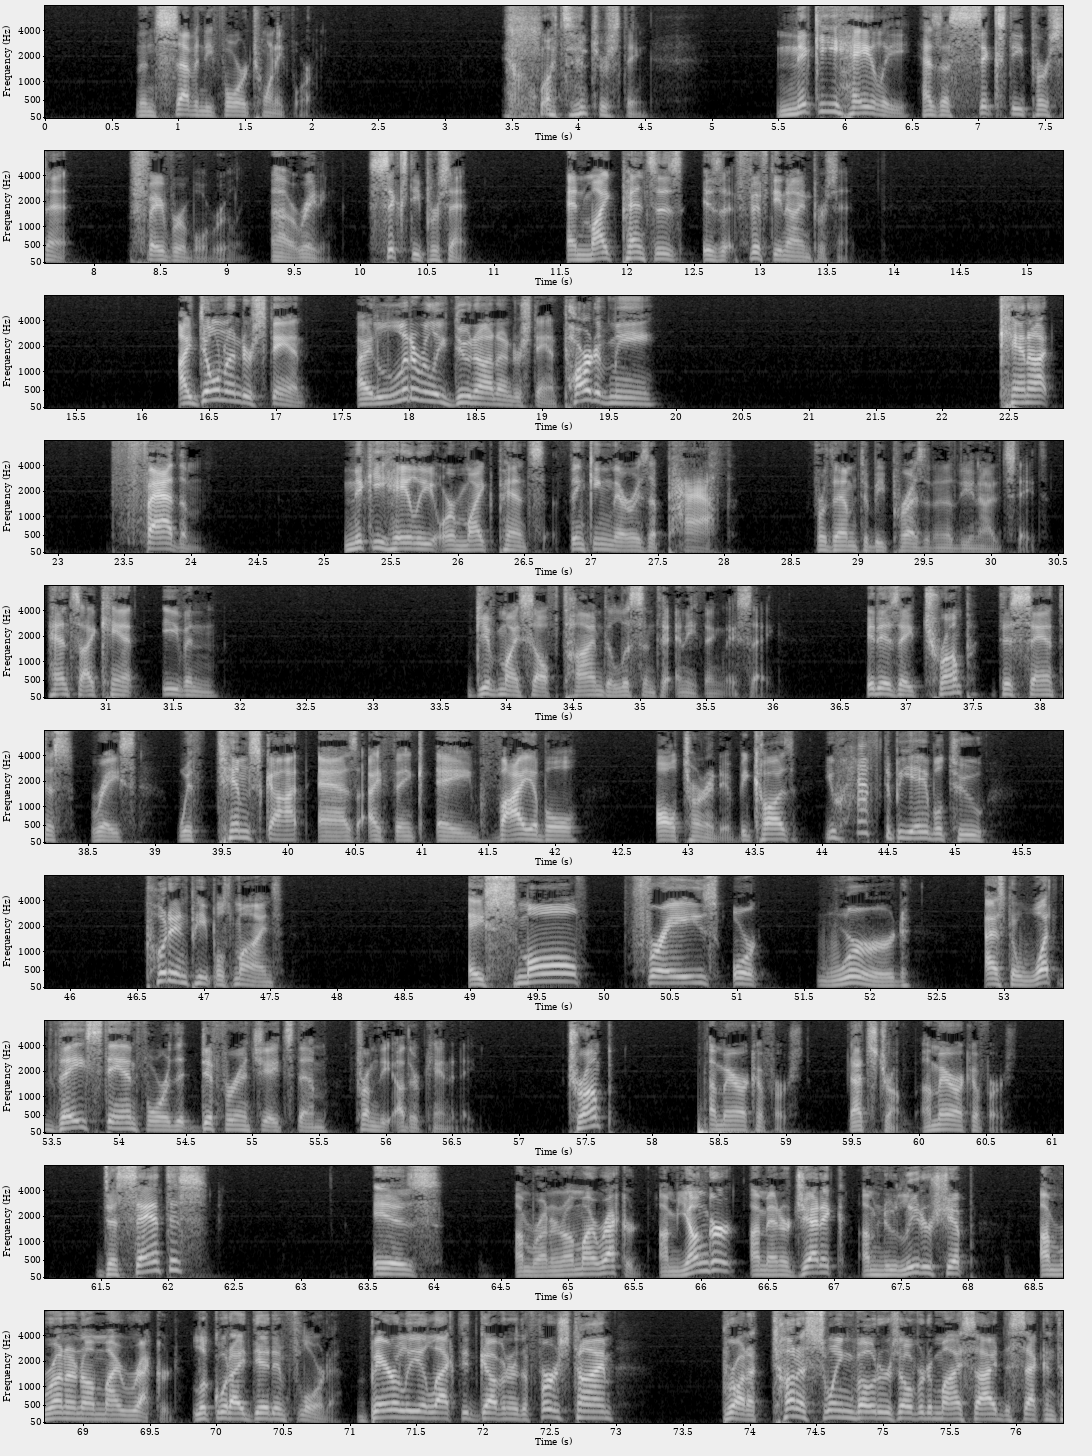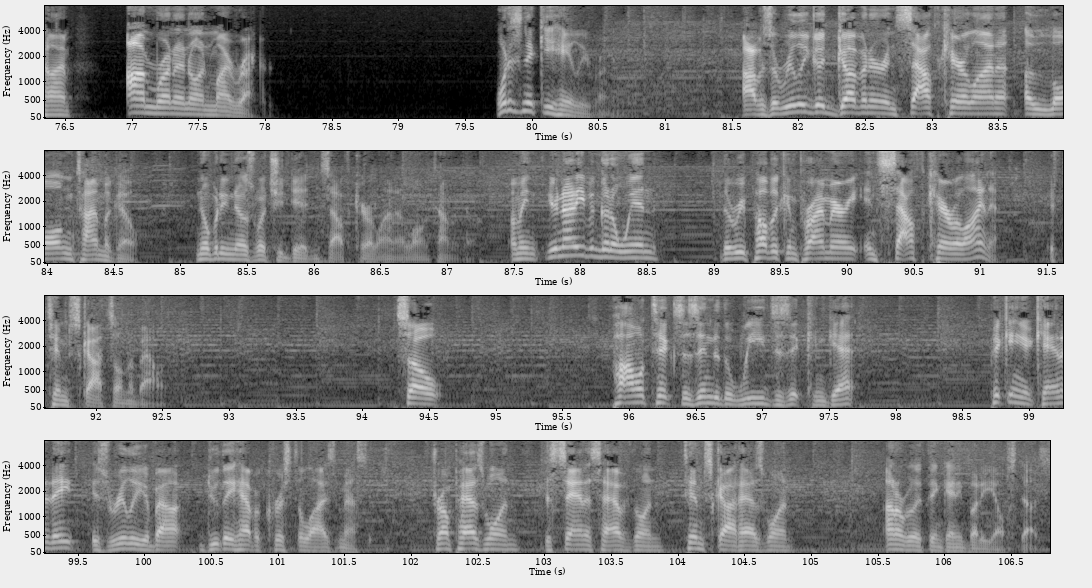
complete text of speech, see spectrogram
than 74 24. What's interesting, Nikki Haley has a 60% favorable ruling, uh, rating. 60%. And Mike Pence's is at 59%. I don't understand. I literally do not understand. Part of me cannot fathom Nikki Haley or Mike Pence thinking there is a path for them to be president of the United States. Hence, I can't even give myself time to listen to anything they say. It is a Trump DeSantis race with Tim Scott as, I think, a viable alternative because you have to be able to put in people's minds a small phrase or word as to what they stand for that differentiates them from the other candidate. Trump, America first. That's Trump, America first. DeSantis is, I'm running on my record. I'm younger, I'm energetic, I'm new leadership, I'm running on my record. Look what I did in Florida. Barely elected governor the first time, brought a ton of swing voters over to my side the second time. I'm running on my record. What is Nikki Haley running? I was a really good governor in South Carolina a long time ago. Nobody knows what you did in South Carolina a long time ago. I mean, you're not even going to win the Republican primary in South Carolina if Tim Scott's on the ballot. So, politics is into the weeds as it can get. Picking a candidate is really about do they have a crystallized message? Trump has one, DeSantis has one, Tim Scott has one. I don't really think anybody else does.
